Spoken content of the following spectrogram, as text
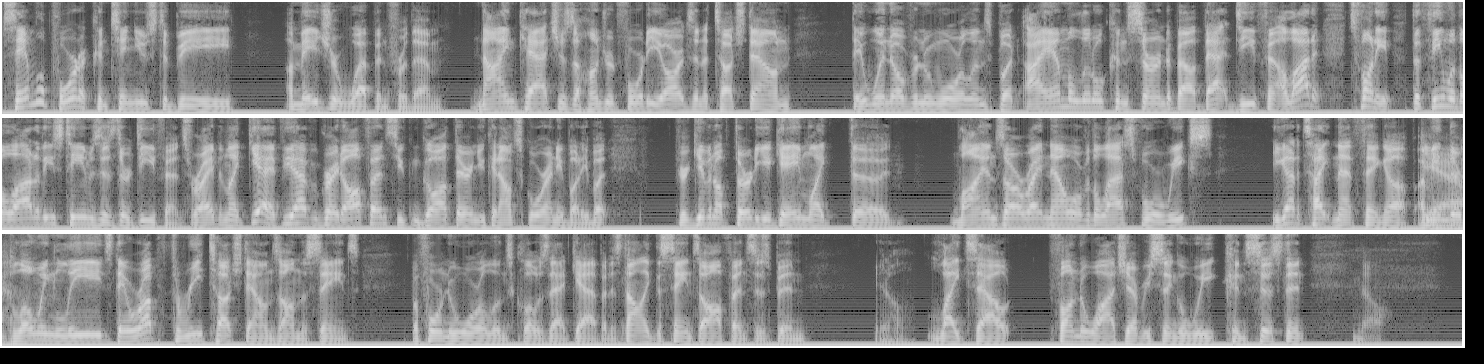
Sam LaPorta continues to be a major weapon for them. Nine catches, 140 yards, and a touchdown. They win over New Orleans, but I am a little concerned about that defense. A lot of it's funny. The theme with a lot of these teams is their defense, right? And like, yeah, if you have a great offense, you can go out there and you can outscore anybody. But if you're giving up 30 a game like the Lions are right now over the last four weeks, you got to tighten that thing up. I yeah. mean, they're blowing leads. They were up three touchdowns on the Saints before New Orleans closed that gap, and it's not like the Saints' offense has been, you know, lights out fun to watch every single week, consistent. No.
